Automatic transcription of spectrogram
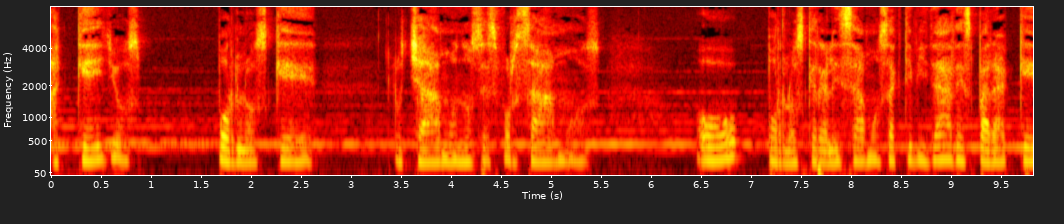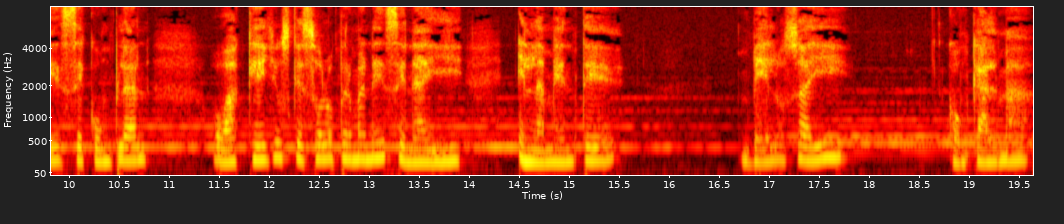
aquellos por los que luchamos, nos esforzamos o por los que realizamos actividades para que se cumplan o aquellos que solo permanecen ahí en la mente, velos ahí con calma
